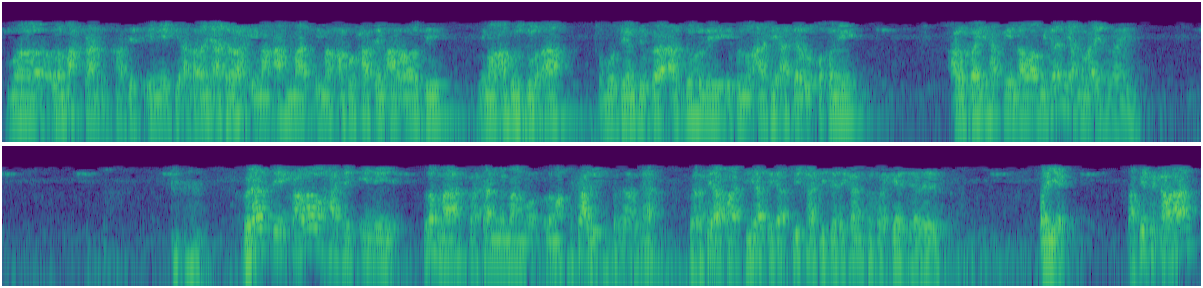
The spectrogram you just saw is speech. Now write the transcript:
melemahkan hadis ini. Di antaranya adalah Imam Ahmad, Imam Abu Hatim Ar-Razi, Imam Abu Zur'ah, kemudian juga Az-Zuhli, Ibnu Adi Ad-Daruqutni, Al-Baihaqi Nawawi dan yang lain-lain. Berarti kalau hadis ini lemah, bahkan memang lemah sekali sebenarnya, berarti apa? Dia tidak bisa dijadikan sebagai dalil. Baik. Tapi sekarang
